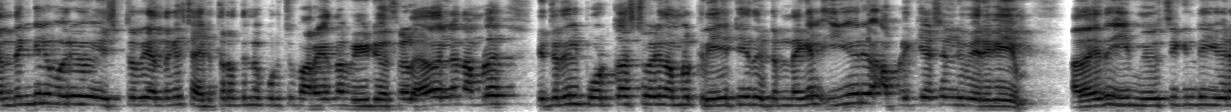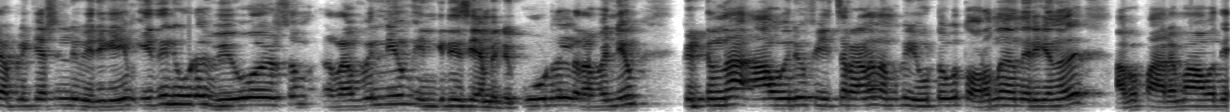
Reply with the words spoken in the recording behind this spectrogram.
എന്തെങ്കിലും ഒരു ഹിസ്റ്ററി എന്തെങ്കിലും ചരിത്രത്തിനെ കുറിച്ച് പറയുന്ന വീഡിയോസുകൾ അതെല്ലാം നമ്മൾ ഇത്തരത്തിൽ പോഡ്കാസ്റ്റ് വഴി നമ്മൾ ക്രിയേറ്റ് ചെയ്തിട്ടുണ്ടെങ്കിൽ ഈ ഒരു അപ്ലിക്കേഷനിൽ വരികയും അതായത് ഈ മ്യൂസിക്കിന്റെ ഈ ഒരു അപ്ലിക്കേഷനിൽ വരികയും ഇതിലൂടെ വ്യൂവേഴ്സും റവന്യൂം ഇൻക്രീസ് ചെയ്യാൻ പറ്റും. കൂടുതൽ റവന്യൂ കിട്ടുന്ന ആ ഒരു ഫീച്ചറാണ് നമുക്ക് യൂട്യൂബ് തുറന്നു തന്നിരിക്കുന്നത്. അപ്പൊ പരമാവധി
